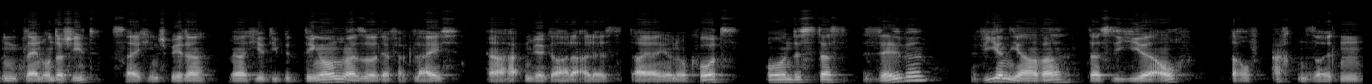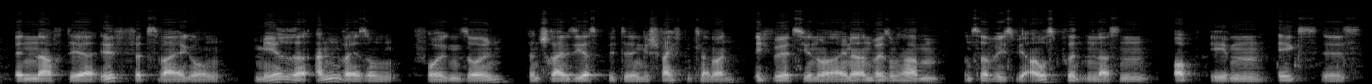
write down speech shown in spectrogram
Einen kleinen Unterschied, zeige ich Ihnen später. Ja, hier die Bedingung, also der Vergleich. Ja, hatten wir gerade alles, daher hier nur kurz. Und ist dasselbe wie in Java, dass Sie hier auch darauf achten sollten, wenn nach der if-Verzweigung mehrere Anweisungen folgen sollen, dann schreiben Sie das bitte in geschweiften Klammern. Ich will jetzt hier nur eine Anweisung haben, und zwar will ich es mir ausprinten lassen, ob eben x ist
